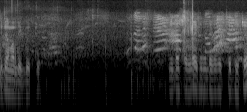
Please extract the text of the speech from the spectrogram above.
এটা আমরা দেখব একটু। এই মাশাআল্লাহ এখানে দেখা যাচ্ছে দুটো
